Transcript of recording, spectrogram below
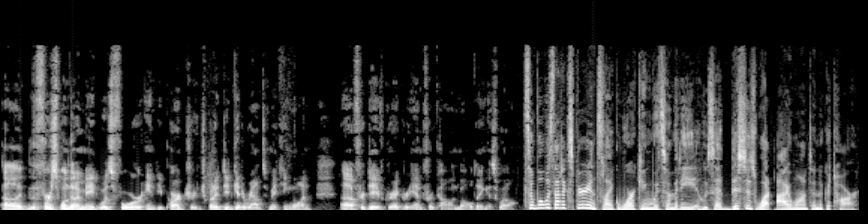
Uh, the first one that I made was for Andy Partridge, but I did get around to making one uh, for Dave Gregory and for Colin Moulding as well. So, what was that experience like working with somebody who said, This is what I want in a guitar?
